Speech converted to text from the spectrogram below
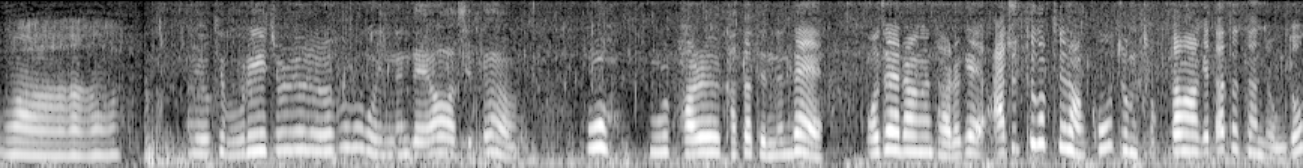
와 이렇게 물이 쫄쫄 흐르고 있는데요, 지금. 오, 물 발을 갖다 댔는데, 어제랑은 다르게 아주 뜨겁진 않고 좀 적당하게 따뜻한 정도?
